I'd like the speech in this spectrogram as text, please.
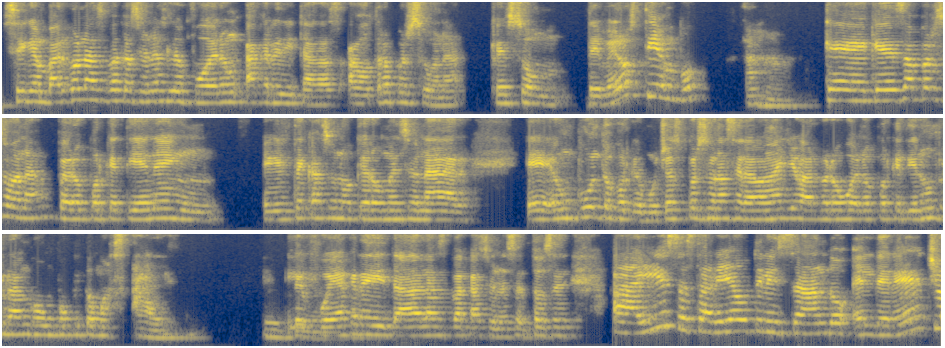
sin embargo, las vacaciones le fueron acreditadas a otra persona que son de menos tiempo Que, que esa persona, pero porque tienen en este caso no quiero mencionar eh, un punto porque muchas personas se la van a llevar, pero bueno, porque tiene un rango un poquito más alto le fue acreditada las vacaciones. Entonces, ahí se estaría utilizando el derecho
